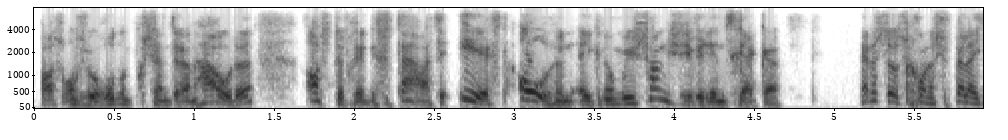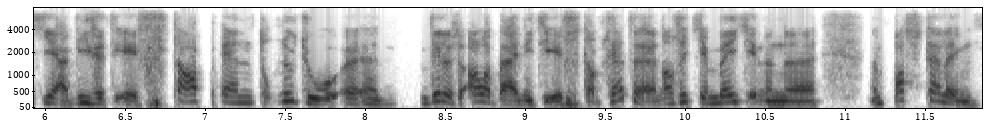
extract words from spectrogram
pas ons weer 100% eraan houden als de Verenigde Staten eerst al hun economische sancties weer intrekken. Ja, dus dat is gewoon een spelletje, ja, wie zet de eerste stap? En tot nu toe uh, willen ze allebei niet de eerste stap zetten. En dan zit je een beetje in een, uh, een padstelling.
